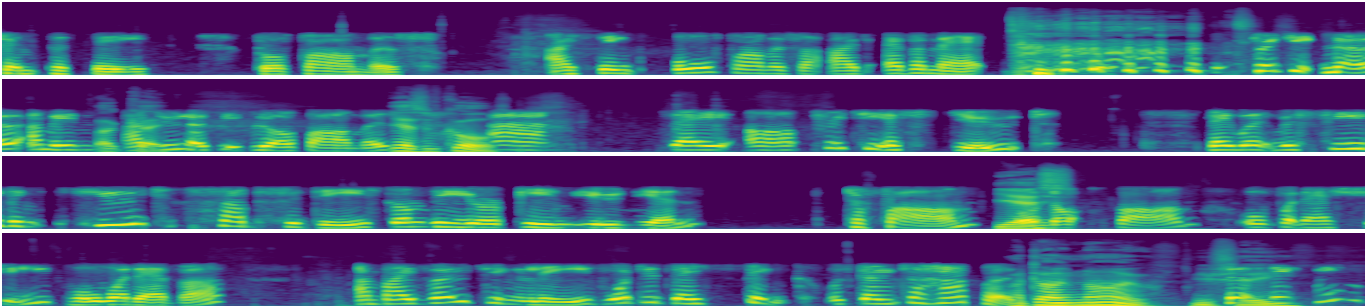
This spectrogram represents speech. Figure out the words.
sympathy for farmers. I think all farmers that I've ever met, pretty no, I mean okay. I do know people who are farmers. Yes, of course. And they are pretty astute. They were receiving huge subsidies from the European Union to farm yes. or not farm or for their sheep or whatever. And by voting leave, what did they think was going to happen? I don't know, you see. The, the,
